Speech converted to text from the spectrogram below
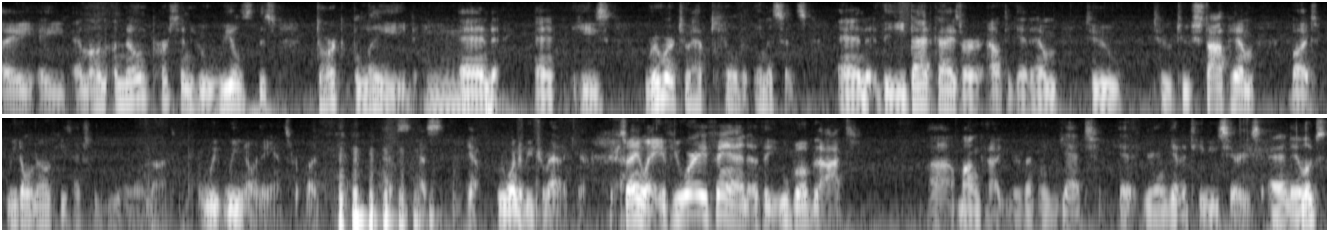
a, a an un- unknown person who wields this dark blade, Mm. and and he's rumored to have killed innocents. And the bad guys are out to get him to to to stop him, but we don't know if he's actually evil or not. We, we know the answer, but that's, that's yeah. We want to be dramatic here. So anyway, if you are a fan of the Ubel Blatt uh, manga, you're going to get it, you're going to get a TV series, and it looks.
